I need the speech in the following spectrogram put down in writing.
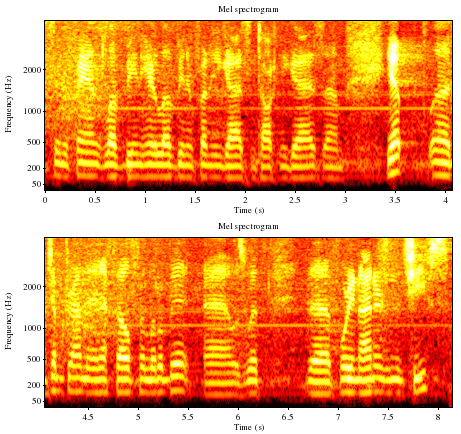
Sooner fans love being here, love being in front of you guys and talking to you guys. Um, yep, uh, jumped around the NFL for a little bit. I uh, was with the 49ers and the Chiefs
